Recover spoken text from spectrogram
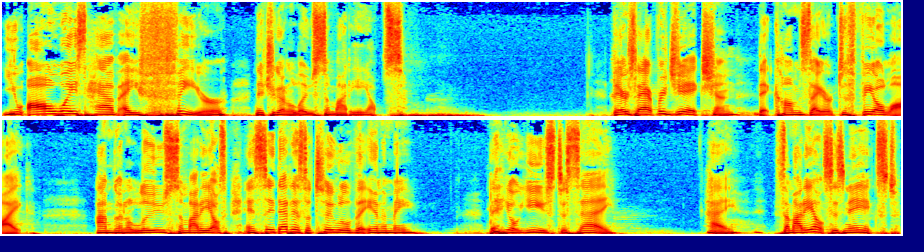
you always have a fear that you're going to lose somebody else. There's that rejection that comes there to feel like I'm going to lose somebody else. And see, that is a tool of the enemy that he'll use to say, hey, somebody else is next.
